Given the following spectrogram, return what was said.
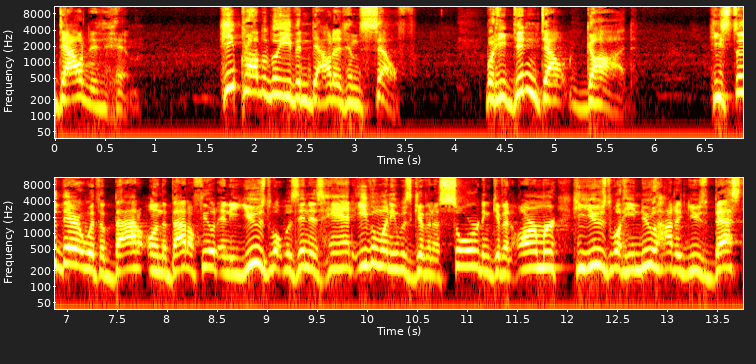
doubted him. He probably even doubted himself, but he didn't doubt God. He stood there with a battle on the battlefield and he used what was in his hand even when he was given a sword and given armor. He used what he knew how to use best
